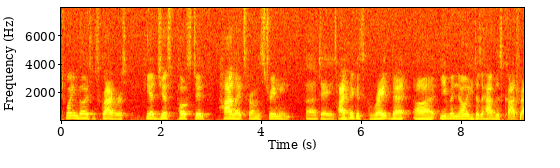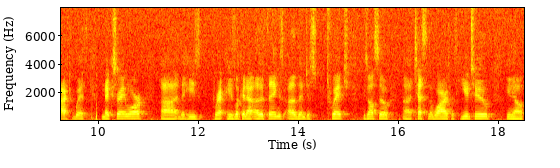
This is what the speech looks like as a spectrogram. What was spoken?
20 million subscribers, he had just posted highlights from his streaming uh, days. I think it's great that uh, even though he doesn't have this contract with Mixer anymore, uh, that he's he's looking at other things other than just Twitch. He's also uh, testing the waters with YouTube. You know,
